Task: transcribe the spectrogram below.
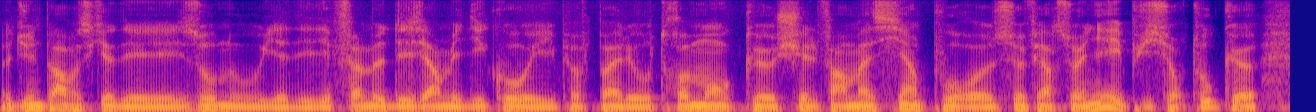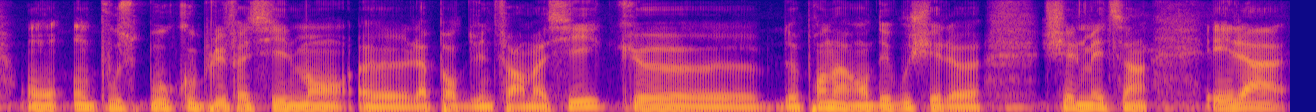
D'une part parce qu'il y a des zones où il y a des, fameux déserts médicaux et ils peuvent pas aller autrement que chez le pharmacien pour se faire soigner. Et puis surtout que on, pousse beaucoup plus facilement la porte d'une pharmacie que de prendre un rendez-vous chez le, chez le médecin. Et là,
